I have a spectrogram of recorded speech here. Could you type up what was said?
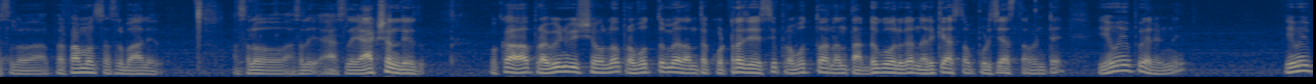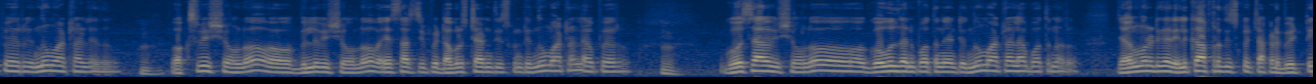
అసలు ఆ పెర్ఫార్మెన్స్ అసలు బాగాలేదు అసలు అసలు అసలు యాక్షన్ లేదు. ఒక ప్రవీణ్ విషయంలో ప్రభుత్వం మీద అంత కుట్ర చేసి ప్రభుత్వాన్ని అంత అడ్డగోలుగా నరికేస్తాం పొడిచేస్తామంటే ఏమైపోయారండి? ఏమైపోయారు? ఎందుకు మాట్లాడలేదు? వక్స్ విషయంలో బిల్లు విషయంలో వైఎస్ఆర్సీపీ డబుల్ స్టాండ్ తీసుకుంటే ఎందుకు మాట్లాడలేకపోయారు? గోశాల విషయంలో గోవులు చనిపోతున్నాయి అంటే ఎందుకు మాట్లాడలేకపోతున్నారు? జగన్మోహన్ రెడ్డి గారు హెలికాప్టర్ తీసుకొచ్చి అక్కడ పెట్టి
